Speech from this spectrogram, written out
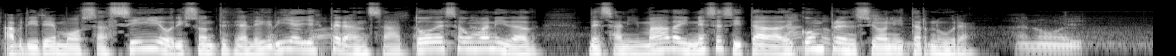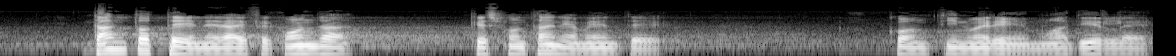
Abriremos así horizontes de alegría y esperanza a toda esa humanidad desanimada y necesitada de comprensión y ternura. Tanto tenera y fecunda que espontáneamente continueremo a dirle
